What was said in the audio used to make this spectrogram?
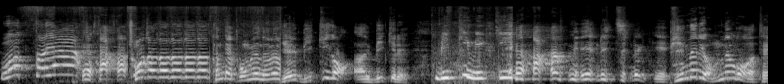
워터야! 조조조조조조 근데 보면은 얘 미끼가 아 미끼래 미끼 미끼. 미리 찌르기 비늘이 없는 것 같아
